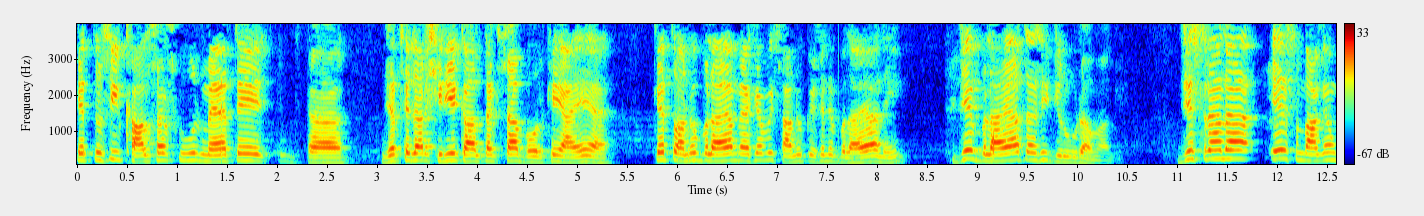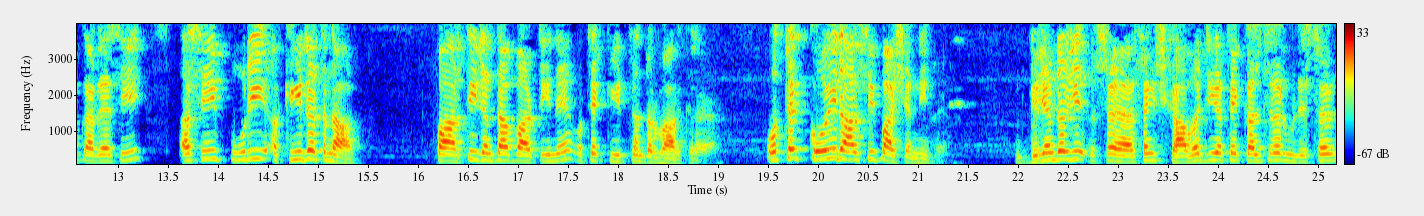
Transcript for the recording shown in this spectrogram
ਕਿ ਤੁਸੀਂ ਖਾਲਸਾ ਸਕੂਲ, ਮੈਂ ਤੇ ਜਥੇਦਾਰ ਸ਼੍ਰੀ ਅਕਾਲ ਤਖਤ ਸਾਹਿਬ ਬੋਲ ਕੇ ਆਏ ਆ ਕਿ ਤੁਹਾਨੂੰ ਬੁਲਾਇਆ, ਮੈਂ ਕਿਹਾ ਵੀ ਸਾਨੂੰ ਕਿਸੇ ਨੇ ਬੁਲਾਇਆ ਨਹੀਂ। ਜੇ ਬੁਲਾਇਆ ਤਾਂ ਅਸੀਂ ਜ਼ਰੂਰ ਆਵਾਂਗੇ। ਜਿਸ ਤਰ੍ਹਾਂ ਦਾ ਇਹ ਸਮਾਗਮ ਕਰ ਰਿਹਾ ਸੀ, ਅਸੀਂ ਪੂਰੀ ਅਕੀਦਤ ਨਾਲ ਭਾਰਤੀ ਜਨਤਾ ਪਾਰਟੀ ਨੇ ਉੱਥੇ ਕੀਰਤਨ ਦਰਬਾਰ ਕਰਾਇਆ। ਉੱਥੇ ਕੋਈ ਰਾਜਸੀ ਭਾਸ਼ਣ ਨਹੀਂ ਹੋਇਆ। ਗਜੇਂਦਰ ਜੀ ਸਿੰਘ ਸ਼ਿਕਾਵਤ ਜੀ, ਉੱਥੇ cultural minister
